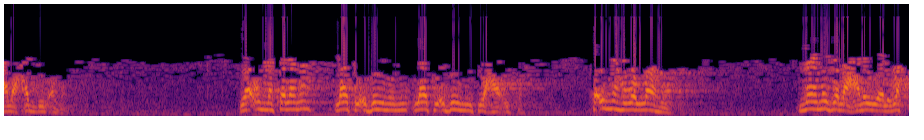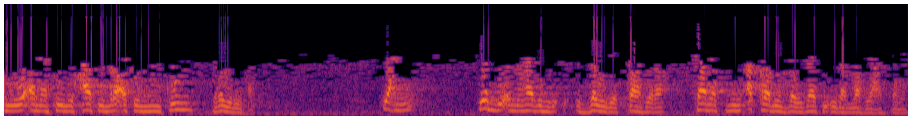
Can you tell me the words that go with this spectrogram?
على حد الأدب يا أم سلمة لا تؤذيني لا تؤذيني في عائشة. فإنه والله ما نزل علي الوحي وأنا في لحاف امرأة منكم غيرها. يعني يبدو أن هذه الزوجة الطاهرة كانت من أقرب الزوجات إلى الله عز وجل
